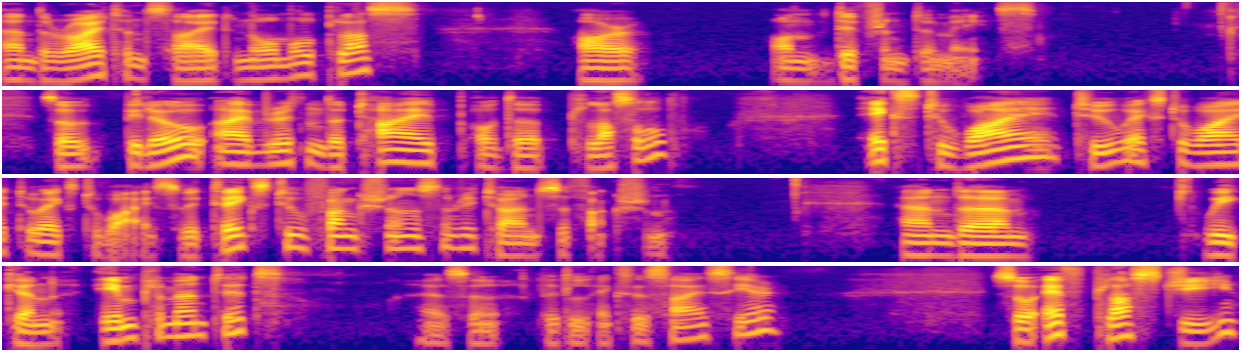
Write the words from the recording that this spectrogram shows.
and the right-hand side normal plus are on different domains. So below I've written the type of the Plusl x to y, 2x to y, 2x to y. So it takes two functions and returns a function. And um, we can implement it as a little exercise here. So f plus g,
